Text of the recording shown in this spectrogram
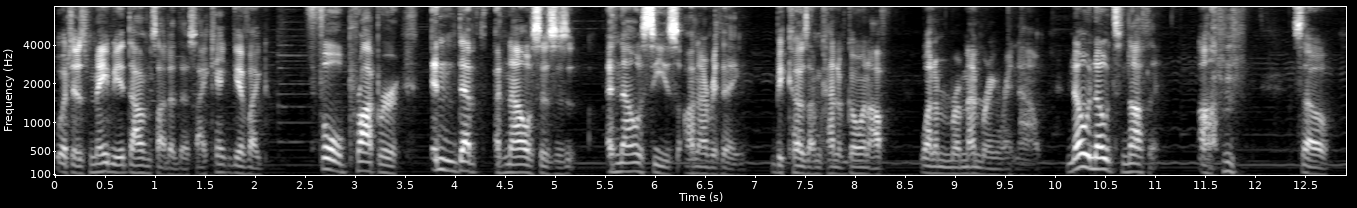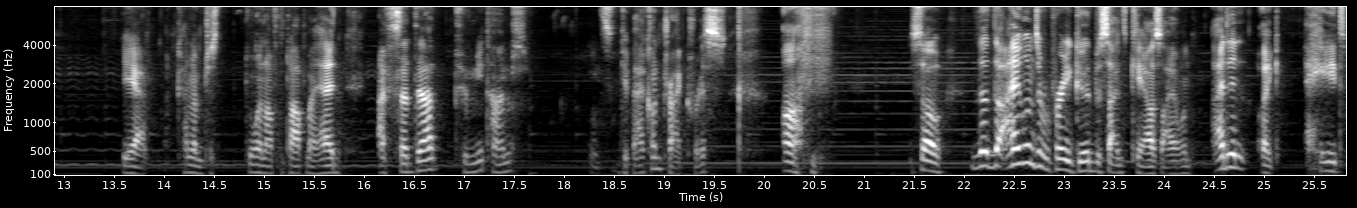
which is maybe a downside of this. I can't give, like, full, proper, in-depth analysis analyses on everything because I'm kind of going off what I'm remembering right now. No notes, nothing. Um, so, yeah, I'm kind of just going off the top of my head. I've said that too many times. Let's get back on track, Chris. Um, so the the islands were pretty good besides Chaos Island. I didn't like hate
